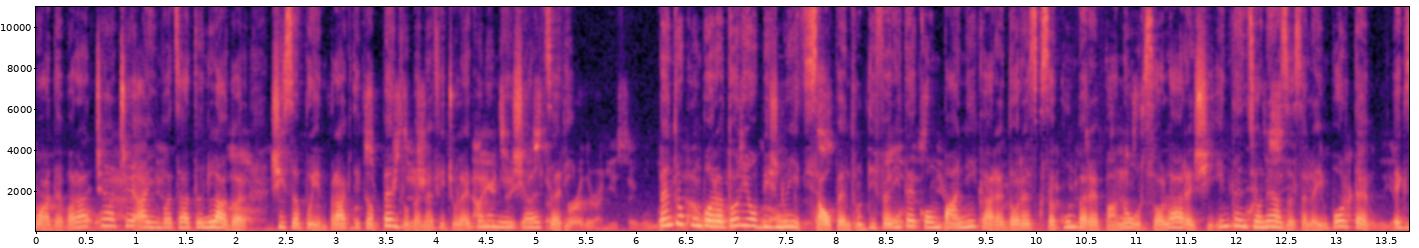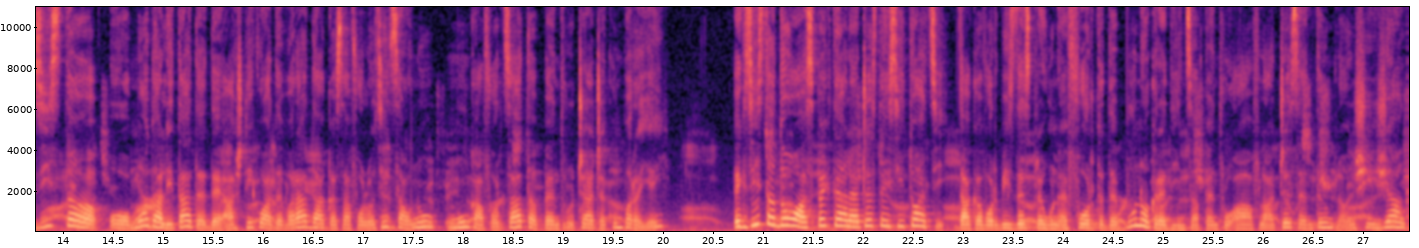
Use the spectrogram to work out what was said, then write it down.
cu adevărat ceea ce ai învățat în lagăr și să pui în practică pentru beneficiul economiei și al țării. Pentru cumpărătorii obișnuiți sau pentru diferite companii care doresc să cumpere panouri solare și intenționează să le importe, există o modalitate de a ști cu adevărat dacă s-a folosit sau nu munca forțată pentru ceea ce cumpără ei? Există două aspecte ale acestei situații. Dacă vorbiți despre un efort de bună credință pentru a afla ce se întâmplă în Xinjiang,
